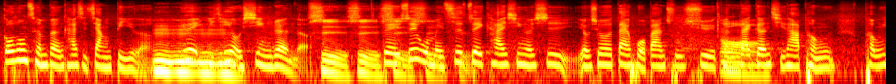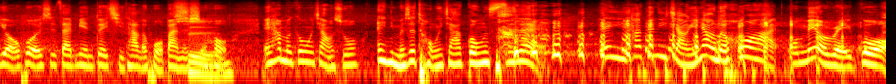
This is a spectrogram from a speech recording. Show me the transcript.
沟通成本开始降低了，嗯，因为已经有信任了。是是，对，所以我每次最开心的是，有时候带伙伴出去，可能在跟其他朋朋友，或者是在面对其他的伙伴的时候。哎，他们跟我讲说，哎，你们是同一家公司，哎，哎，他跟你讲一样的话，我没有 r 过。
